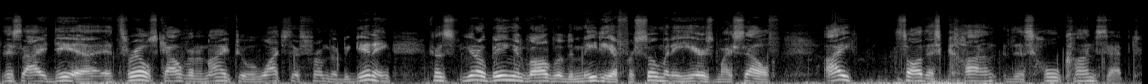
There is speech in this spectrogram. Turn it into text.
this idea. It thrills Calvin and I to have watched this from the beginning, because you know, being involved with the media for so many years myself, I saw this con this whole concept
